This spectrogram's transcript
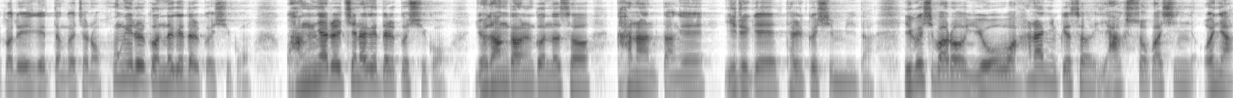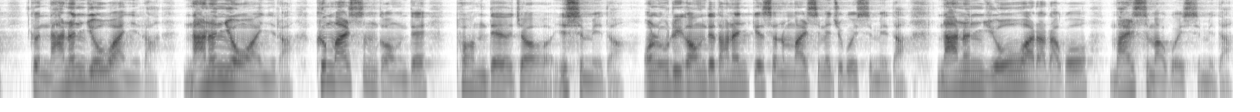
아까도 얘기했던 것처럼 홍해를 건너게 될 것이고 광야를 지나게 될 것이고 요단강을 건너서 가나안 땅에 이르게 될 것입니다. 이것이 바로 여호와 하나님께서 약속하신 언약, 그 나는 여호와니라, 나는 여호와니라 그 말씀 가운데 포함되어져 있습니다. 오늘 우리 가운데도 하나님께서는 말씀해 주고 있습니다. 나는 여호와라라고 말씀하고 있습니다.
